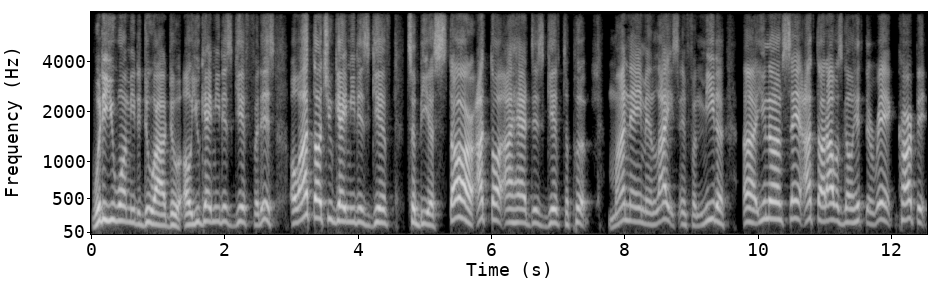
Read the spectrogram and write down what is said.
What do you want me to do? I'll do it. Oh, you gave me this gift for this. Oh, I thought you gave me this gift to be a star. I thought I had this gift to put my name in lights and for me to, uh, you know what I'm saying? I thought I was going to hit the red carpet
